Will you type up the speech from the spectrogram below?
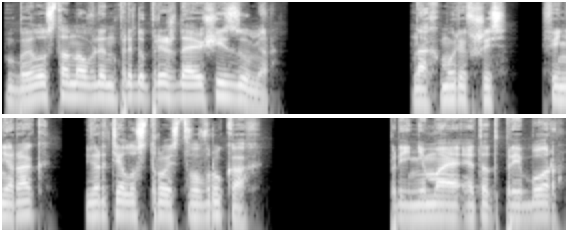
был установлен предупреждающий зумер. Нахмурившись, Финерак вертел устройство в руках. Принимая этот прибор,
